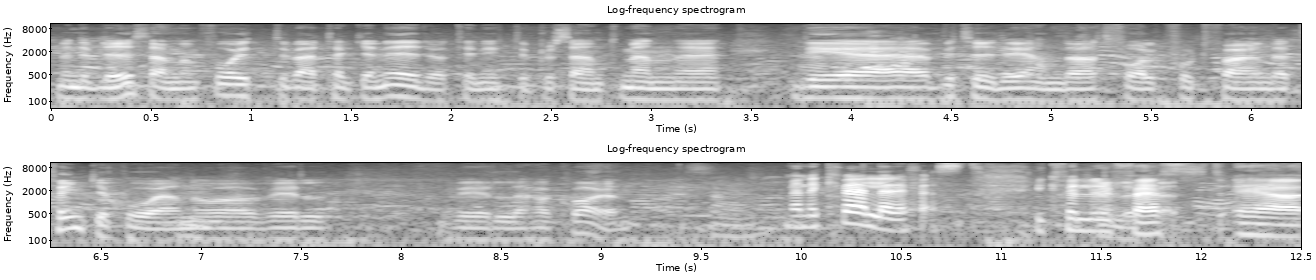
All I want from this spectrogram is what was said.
Men det blir så här, man får ju tyvärr tacka nej då till 90 procent. Men eh, det betyder ju ändå att folk fortfarande tänker på en och vill, vill ha kvar en. Men ikväll är det fest. Ikväll är det fest. Eh,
